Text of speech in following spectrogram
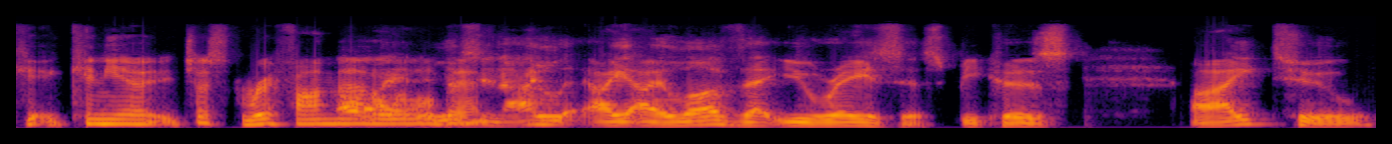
c- can you just riff on that oh, a little listen, bit? Listen, I, I I love that you raise this because I too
